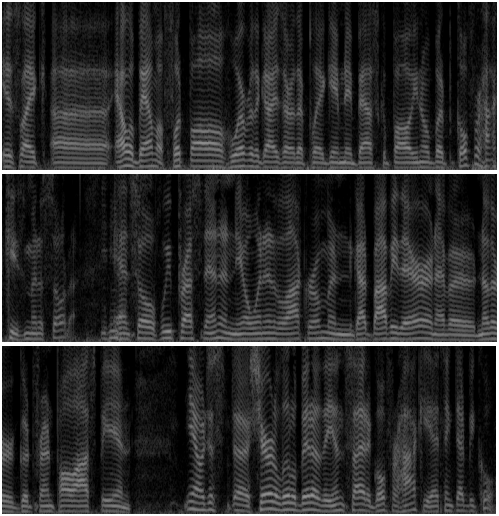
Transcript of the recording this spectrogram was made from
is like uh, Alabama football, whoever the guys are that play a game named basketball, you know, but Gopher hockey's Minnesota. And so if we pressed in and you know went into the locker room and got Bobby there, and I have a, another good friend Paul Osby, and you know just uh, shared a little bit of the inside of Gopher hockey, I think that'd be cool.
